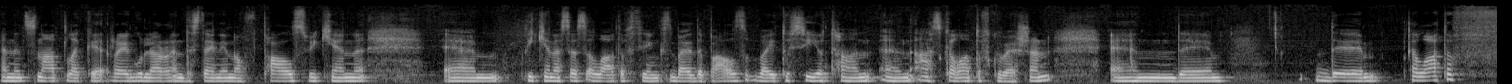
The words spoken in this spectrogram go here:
and it's not like a regular understanding of pulse. We can um, we can assess a lot of things by the pulse, by to see your tongue and ask a lot of question, and um, the a lot of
